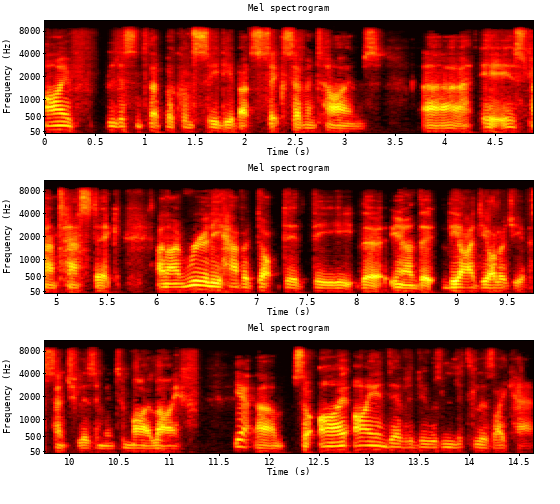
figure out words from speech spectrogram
I've listened to that book on CD about six, seven times. Uh, it is fantastic, and I really have adopted the the you know the the ideology of essentialism into my life. Yeah. Um, so I I endeavour to do as little as I can,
